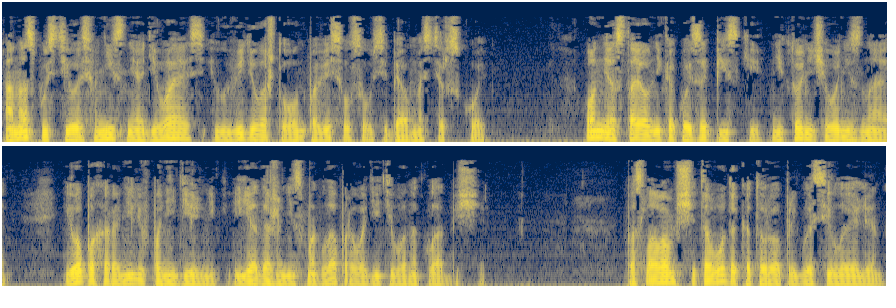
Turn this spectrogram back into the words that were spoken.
Она спустилась вниз, не одеваясь, и увидела, что он повесился у себя в мастерской. Он не оставил никакой записки, никто ничего не знает. Его похоронили в понедельник, и я даже не смогла проводить его на кладбище. По словам счетовода, которого пригласила Элен,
